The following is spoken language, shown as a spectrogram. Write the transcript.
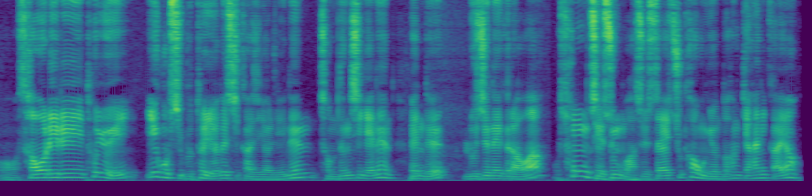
어, 4월 1일 토요일 7시부터 8시까지 열리는 점등식에는 밴드 루즈네그라와 송재숙 마술사의 축하 공연도 함께 하니까요.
